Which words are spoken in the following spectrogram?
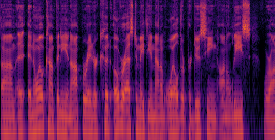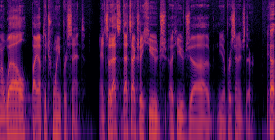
Um, a, an oil company, an operator could overestimate the amount of oil they're producing on a lease or on a well by up to twenty percent, and so that's that's actually a huge a huge uh, you know percentage there. Yeah,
